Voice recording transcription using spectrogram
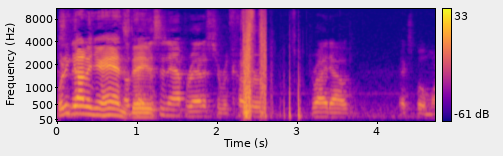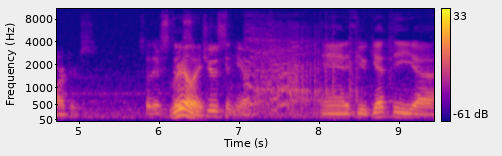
What do you got in your hands, Okay, Dave? this is an apparatus to recover dried out expo markers. So there's still Really? some juice in here. And if you get the uh,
